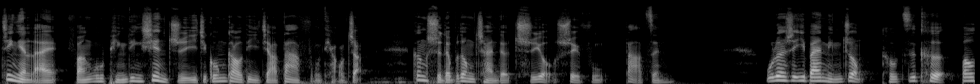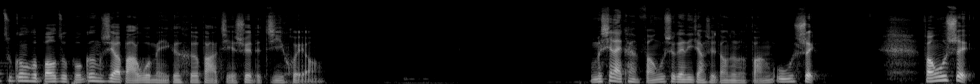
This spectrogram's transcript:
近年来房屋评定现值以及公告地价大幅调涨，更使得不动产的持有税负大增。无论是一般民众、投资客、包租公或包租婆，更是要把握每一个合法节税的机会哦。我们先来看房屋税跟地价税当中的房屋税。房屋税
